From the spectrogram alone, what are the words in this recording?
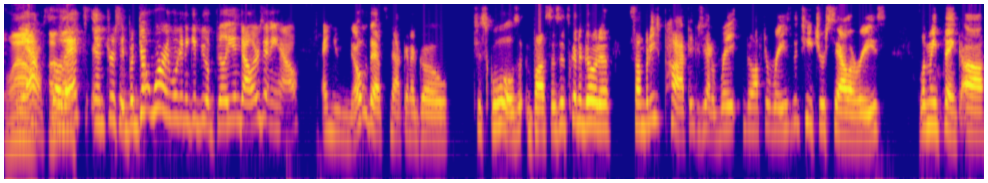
Wow. Yeah, so love- that's interesting. But don't worry, we're going to give you a billion dollars anyhow, and you know that's not going to go to schools buses. It's going to go to somebody's pocket because you got to rate. They'll have to raise the teacher salaries. Let me think. Uh,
